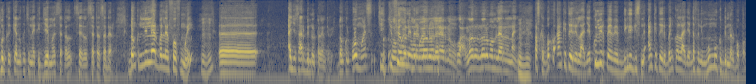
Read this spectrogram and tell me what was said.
Pour que kenn ku ci nekk jéem a setal setal sa der. Donc li leer ba leer foofu mooy 呃 Adji Sarr bindul plainte bi. Donc au moins ci ci féewale bi rek loolu loolu leer na moom. waaw loolu loolu moom leer na nañ. Parce que ba ko enquêteurs yi laajee ku lire PV bi di nga gis ne enquêteurs yi bañ ko laajee dafa ni moom moo ko bindal boppam.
